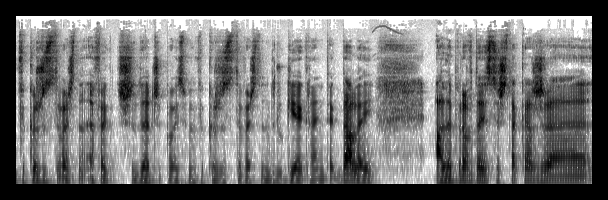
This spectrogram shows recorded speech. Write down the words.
wykorzystywać ten efekt 3D, czy powiedzmy wykorzystywać ten drugi ekran i tak dalej, ale prawda jest też taka, że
